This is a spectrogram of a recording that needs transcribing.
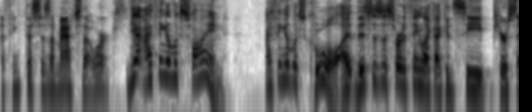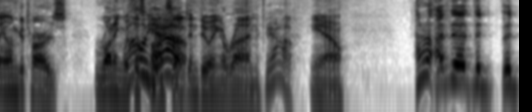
I think this is a match that works. Yeah, I think it looks fine. I think it looks cool. I, this is the sort of thing like I could see Pure Salem guitars running with this Oh, yeah. concept and doing a run. Yeah. You know, I don't know. I, the the the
